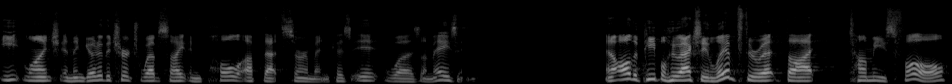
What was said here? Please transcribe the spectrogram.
eat lunch, and then go to the church website and pull up that sermon because it was amazing. And all the people who actually lived through it thought, tummy's full.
